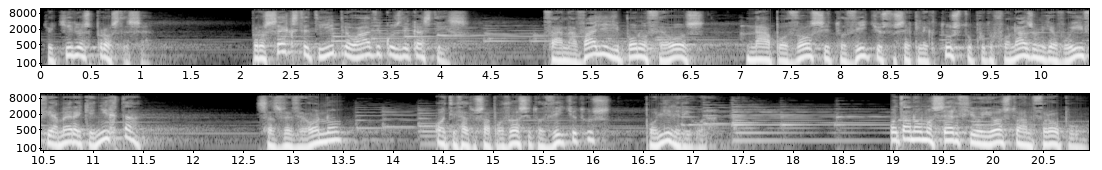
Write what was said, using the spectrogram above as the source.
Και ο Κύριος πρόσθεσε «Προσέξτε τι είπε ο άδικος δικαστής. Θα αναβάλει λοιπόν ο Θεός να αποδώσει το δίκιο στους εκλεκτούς του που του φωνάζουν για βοήθεια μέρα και νύχτα; Σας βεβαιώνω ότι θα τους αποδώσει το δίκιο τους πολύ γρήγορα. Όταν όμως έρθει ο Υιός του ανθρώπου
